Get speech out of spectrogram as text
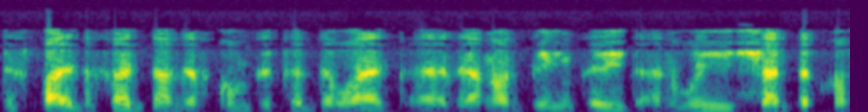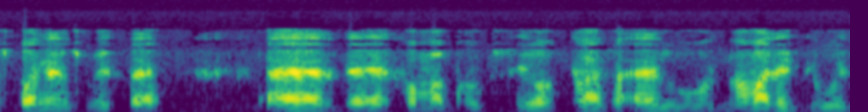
despite despite the fact that they've completed the work, uh, they are not being paid, and we shared the correspondence with the, uh, the former group CEO of PRASA as we would normally do with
